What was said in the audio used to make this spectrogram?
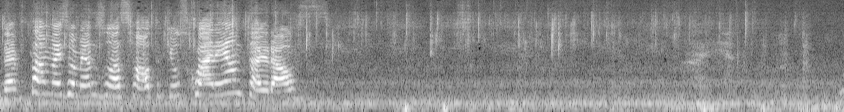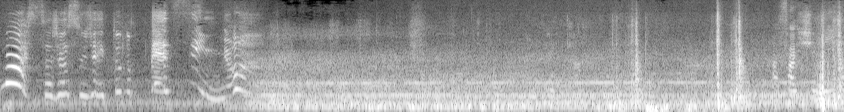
Deve estar mais asfalto aqui uns 40 graus. Nossa, já sujei tudo pezinho. A faxininha.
